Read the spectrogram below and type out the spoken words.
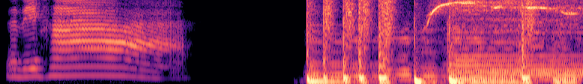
สวัสดีค่ะ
